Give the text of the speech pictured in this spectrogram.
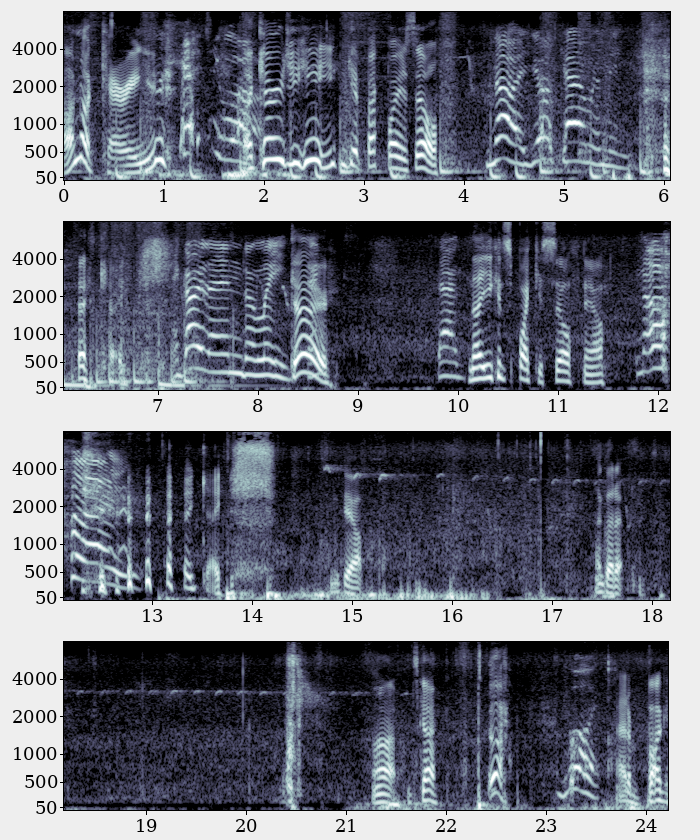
I'm not carrying you. Yes, you are. I carried you here. You can get back by yourself. No, you're carrying me. okay, And go then the lead. go. Dad, No, you can spike yourself now. no! okay. Look out. I got it. Alright, let's go. Ah, Boy. I had a bug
